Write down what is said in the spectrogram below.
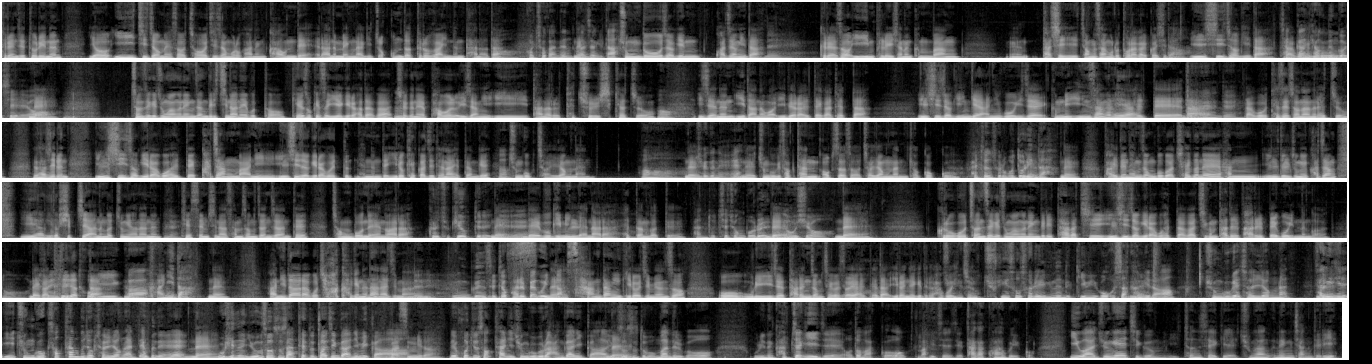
트랜지토리는 여, 이 지점에서 저 지점으로 가는 가운데라는 맥락이 조금 더 들어가 있는 단어다. 어, 거쳐가는 네. 과정이다. 중도적인 과정이다. 네. 그래서 이 인플레이션은 금방 음, 다시 정상으로 돌아갈 것이다. 아. 일시적이다. 잠깐 겪는 것이에요. 네. 음. 전 세계 중앙은행장들이 지난해부터 계속해서 이 얘기를 하다가 음. 최근에 파월 의장이 이 단어를 퇴출시켰죠. 어, 이제는 이 단어와 이별할 때가 됐다. 일시적인 게 아니고 이제 금리 인상을 해야 할 때다라고 네, 네. 태세 전환을 했죠. 사실은 일시적이라고 할 때 가장 많이 일시적이라고 했, 했는데 이렇게까지 되나 했던 게 어. 중국 전력난. 어, 네. 최근에 네, 중국이 석탄 없어서 전력난 겪었고 발전소를 못 돌린다. 네, 네. 바이든 행정부가 최근에 한 일들 중에 가장 이해하기가 쉽지 않은 것 중에 하나는 네. TSMC나 삼성전자한테 정보 내놔라. 그렇죠. 기업들에게 네, 내부 기밀 내놔라 했던 것들. 반도체 정보를 네. 내놓으시오. 네. 그러고 전 세계 중앙은행들이 다 같이 일시적이라고 했다가 지금 다들 발을 빼고 있는 것. 어, 내가 트랜지토리가 아니다. 네. 아니다라고 정확하게는 안 하지만 네네. 은근슬쩍 발을 빼고 있다. 네, 상당히 길어지면서 어 우리 이제 다른 정책을 써야 할 야. 때다 이런 얘기들을 하고 있죠. 추리 소설을 읽는 느낌이고 오싹합니다. 중국의 전력난. 사실 이 중국 석탄 부족 전력난 때문에 네. 우리는 요소수 사태도 터진 거 아닙니까? 맞습니다. 네, 호주 석탄이 중국으로 안 가니까 네. 요소수도 못 만들고 우리는 갑자기 이제 얻어맞고 막 이제 이제 다각화하고 있고 이 와중에 지금 이전 세계 중앙은행장들이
